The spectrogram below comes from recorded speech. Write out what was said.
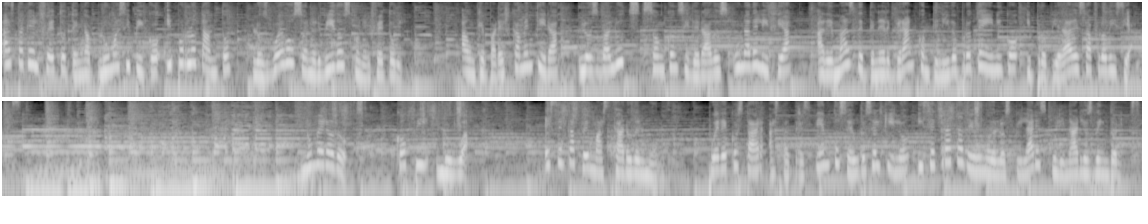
hasta que el feto tenga plumas y pico y por lo tanto los huevos son hervidos con el feto vivo. Aunque parezca mentira, los baluts son considerados una delicia, además de tener gran contenido proteínico y propiedades afrodisíacas. Número 2. Kopi Luwak. Es el café más caro del mundo. Puede costar hasta 300 euros el kilo y se trata de uno de los pilares culinarios de Indonesia.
